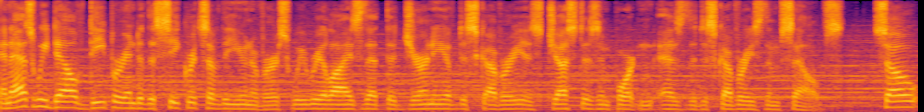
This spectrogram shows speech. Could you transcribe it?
And as we delve deeper into the secrets of the universe, we realize that the journey of discovery is just as important as the discoveries themselves. So,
